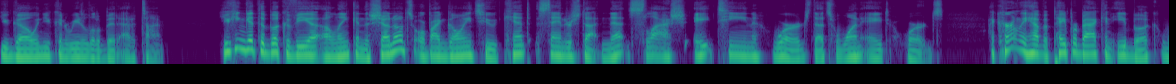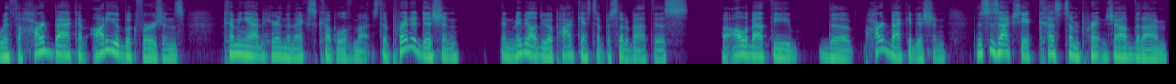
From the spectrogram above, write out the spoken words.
you go and you can read a little bit at a time. You can get the book via a link in the show notes or by going to kentsanders.net slash 18 words. That's one eight words. I currently have a paperback and ebook with the hardback and audiobook versions coming out here in the next couple of months. The print edition, and maybe I'll do a podcast episode about this, uh, all about the the hardback edition. This is actually a custom print job that I'm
